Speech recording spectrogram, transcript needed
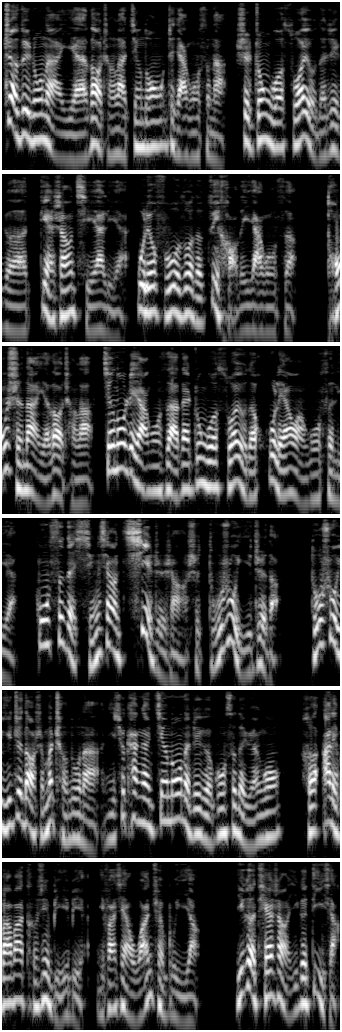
这最终呢，也造成了京东这家公司呢，是中国所有的这个电商企业里物流服务做的最好的一家公司。同时呢，也造成了京东这家公司啊，在中国所有的互联网公司里，公司的形象气质上是独树一帜的。独树一帜到什么程度呢？你去看看京东的这个公司的员工和阿里巴巴、腾讯比一比，你发现完全不一样，一个天上，一个地下，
